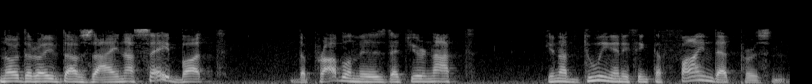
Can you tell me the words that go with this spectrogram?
Nor the roiv dav zayin say, but the problem is that you're not you're not doing anything to find that person.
